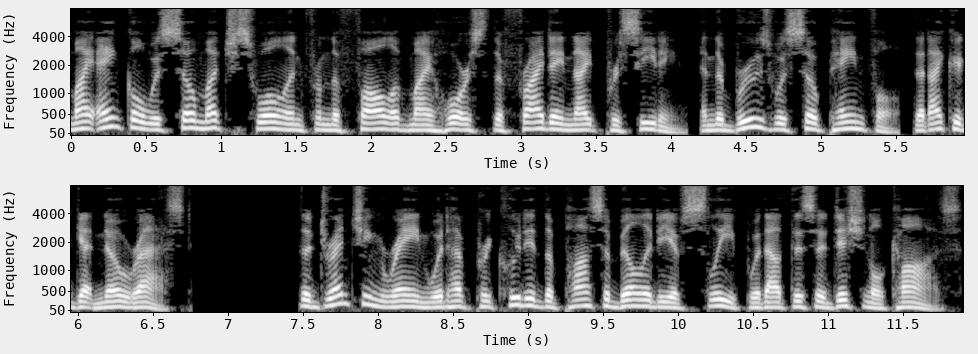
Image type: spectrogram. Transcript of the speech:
My ankle was so much swollen from the fall of my horse the Friday night preceding, and the bruise was so painful, that I could get no rest. The drenching rain would have precluded the possibility of sleep without this additional cause.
